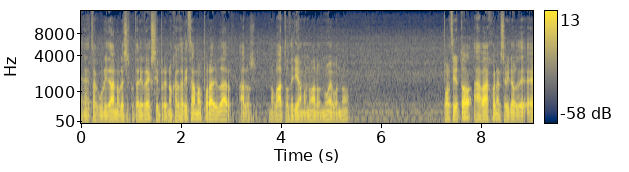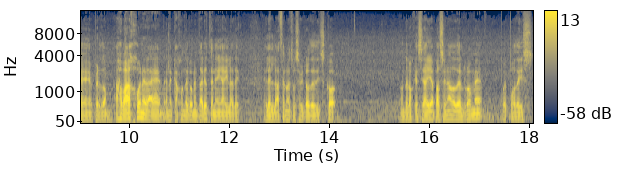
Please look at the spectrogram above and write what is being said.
en esta comunidad Nobles Scutari Rex siempre nos caracterizamos por ayudar a los novatos, diríamos, ¿no? A los nuevos, ¿no? Por cierto, abajo en el servidor de... Eh, perdón, abajo en el, en el, cajón de comentarios tenéis ahí el enlace a nuestro servidor de Discord. Donde los que seáis apasionados del Rome, pues podéis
